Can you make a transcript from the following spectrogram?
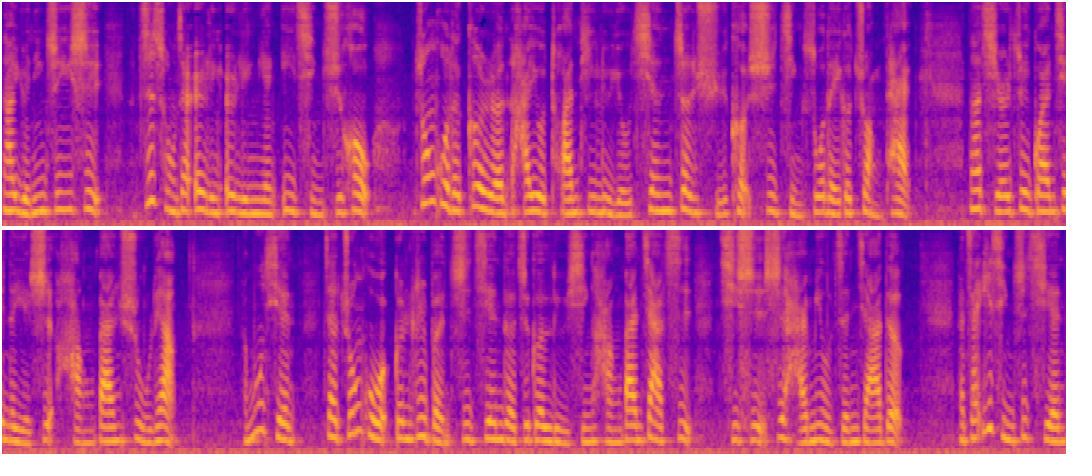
那原因之一是，自从在二零二零年疫情之后，中国的个人还有团体旅游签证许可是紧缩的一个状态。那其实最关键的也是航班数量。那目前在中国跟日本之间的这个旅行航班架次其实是还没有增加的。那在疫情之前，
